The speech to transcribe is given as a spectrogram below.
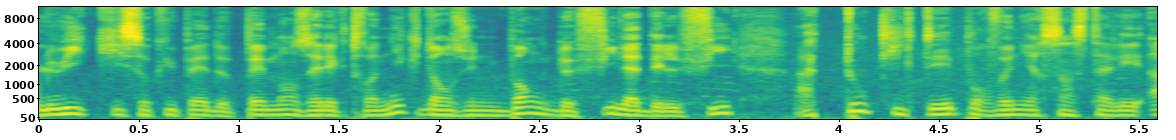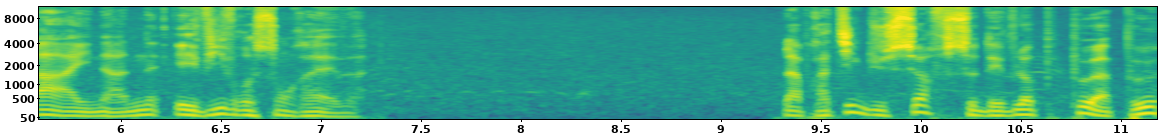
Lui qui s'occupait de paiements électroniques dans une banque de Philadelphie a tout quitté pour venir s'installer à Hainan et vivre son rêve. La pratique du surf se développe peu à peu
